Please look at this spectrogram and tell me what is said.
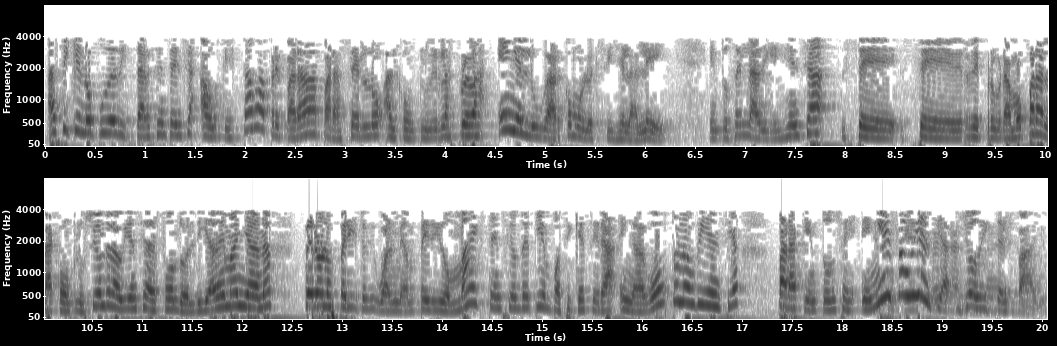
Así que no pude dictar sentencia, aunque estaba preparada para hacerlo al concluir las pruebas en el lugar como lo exige la ley. Entonces la diligencia se, se reprogramó para la conclusión de la audiencia de fondo el día de mañana, pero los peritos igual me han pedido más extensión de tiempo, así que será en agosto la audiencia para que entonces en esa audiencia yo dicte el fallo.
